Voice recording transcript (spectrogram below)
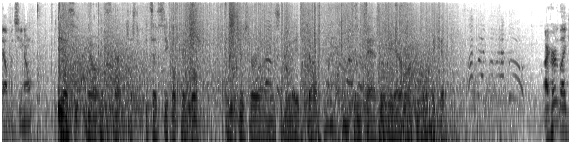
Al Pacino. Yes, no, it's not just. It's a sequel prequel. These two storylines, and they don't. It's a bad movie. I don't want people to like it. I heard, like,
